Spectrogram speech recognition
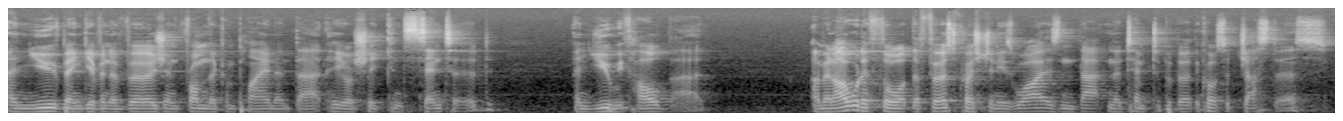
and you've been given a version from the complainant that he or she consented, and you withhold that, I mean, I would have thought the first question is why isn't that an attempt to pervert the course of justice?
